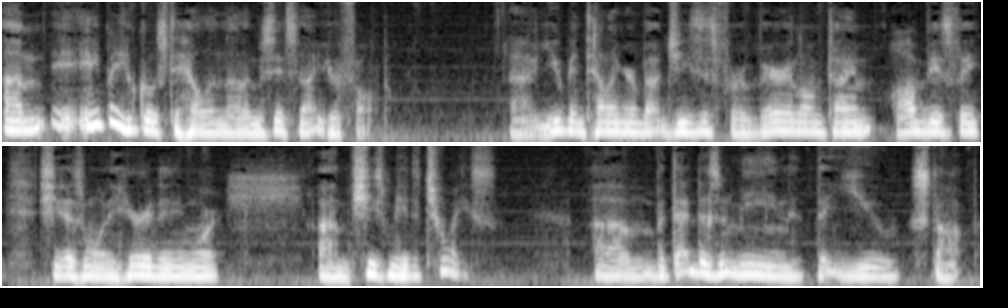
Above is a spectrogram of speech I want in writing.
Um, anybody who goes to hell anonymous, it's not your fault. Uh, you've been telling her about Jesus for a very long time. Obviously, she doesn't want to hear it anymore. Um, she's made a choice. Um, but that doesn't mean that you stop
